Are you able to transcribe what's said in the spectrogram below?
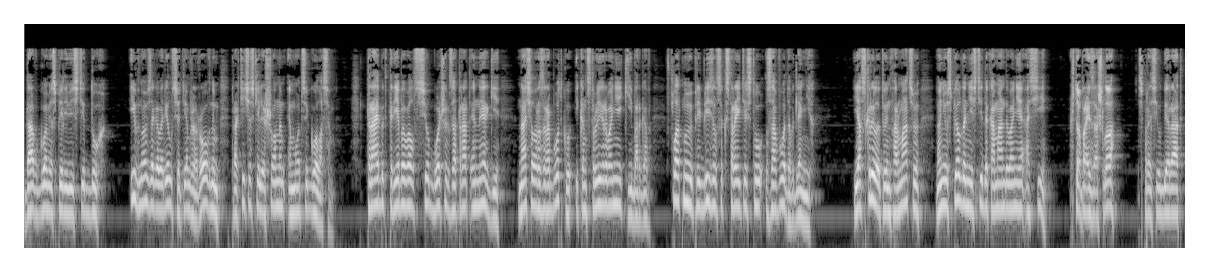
дав Гомес перевести дух, и вновь заговорил все тем же ровным, практически лишенным эмоций голосом. Трайбек требовал все больших затрат энергии, начал разработку и конструирование киборгов, вплотную приблизился к строительству заводов для них. Я вскрыл эту информацию, но не успел донести до командования оси. «Что произошло?» — спросил Берат.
